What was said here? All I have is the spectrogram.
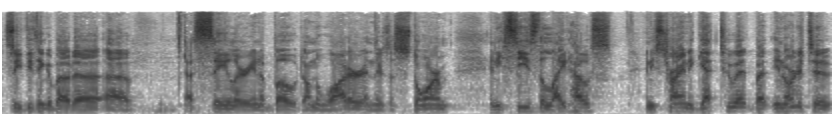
So if you think about a, a, a sailor in a boat on the water and there's a storm and he sees the lighthouse, and he's trying to get to it. But in order to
